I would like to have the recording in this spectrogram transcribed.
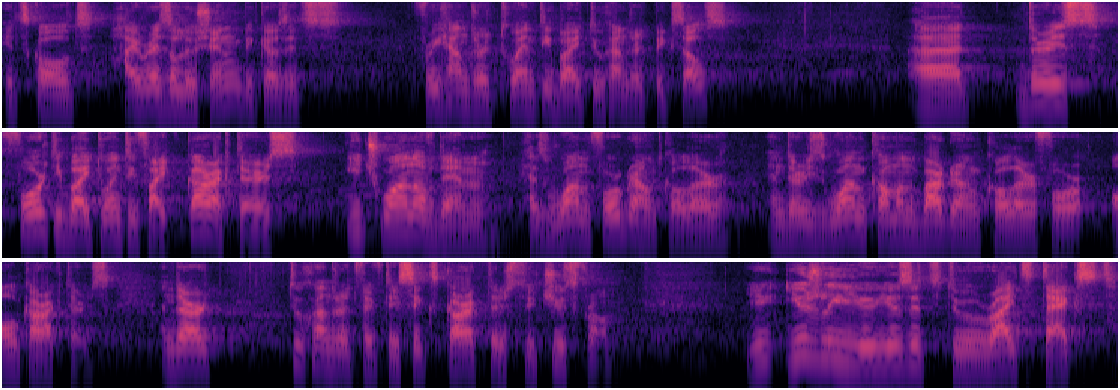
It's called high resolution because it's 320 by 200 pixels. Uh, there is 40 by 25 characters. Each one of them has one foreground color, and there is one common background color for all characters. And there are 256 characters to choose from. You, usually you use it to write text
